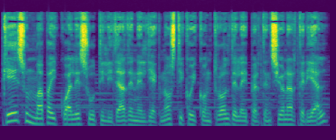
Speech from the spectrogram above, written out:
¿Qué es un mapa y cuál es su utilidad en el diagnóstico y control de la hipertensión arterial?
